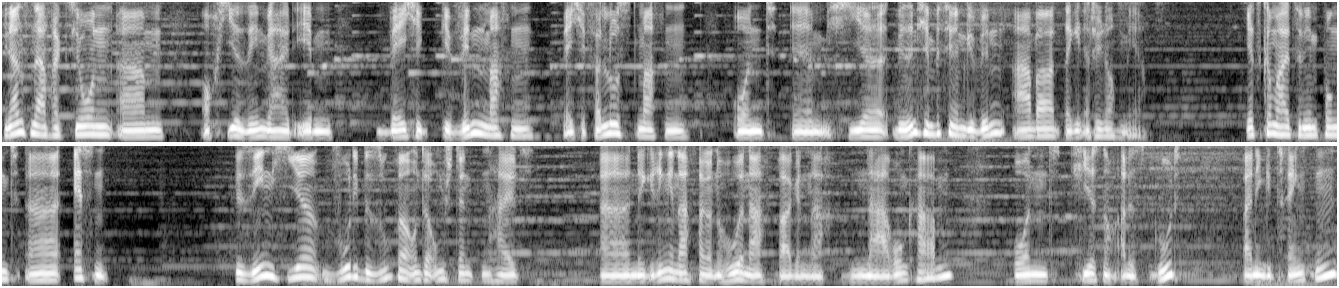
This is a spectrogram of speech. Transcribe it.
Finanzen der Attraktion, ähm, auch hier sehen wir halt eben, welche Gewinn machen, welche Verlust machen. Und ähm, hier, wir sind hier ein bisschen im Gewinn, aber da geht natürlich noch mehr. Jetzt kommen wir halt zu dem Punkt äh, Essen. Wir sehen hier, wo die Besucher unter Umständen halt eine geringe Nachfrage und eine hohe Nachfrage nach Nahrung haben. Und hier ist noch alles gut. Bei den Getränken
